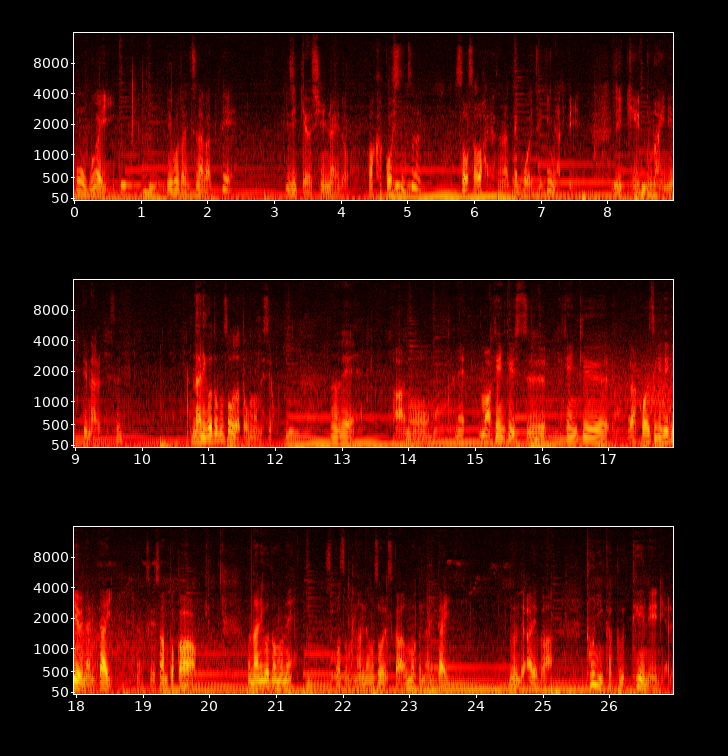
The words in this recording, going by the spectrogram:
フォームがいいということにつながって実験の信頼度は確保しつつ操作は速くなって効率的になっている。実験うまいねってなるんですね。何事もそうだと思うんですよ。なのであのねまあ研究室研究が効率的にできるようになりたい。学生さんとか何事もねスポーツも何でもそうですがうまくなりたいのであればとにかく丁寧にやる。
